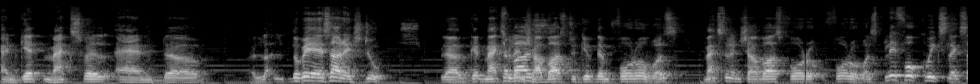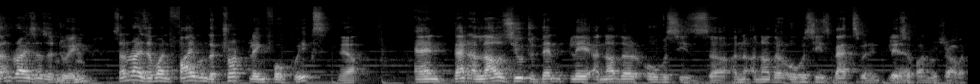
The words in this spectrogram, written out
and get Maxwell and uh, the way SRH do, uh, get Maxwell and Shahbaz. Shahbaz to give them four overs. Maxwell and Shahbaz four four overs. Play four quicks like Sunrisers are doing. Sunrise have won five on the trot playing four quicks Yeah. and that allows you to then play another overseas uh, an- another overseas batsman in place Yeah. of Anuj Rawat.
